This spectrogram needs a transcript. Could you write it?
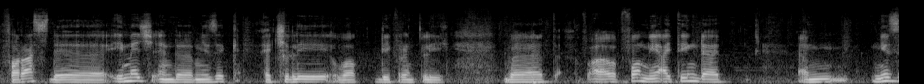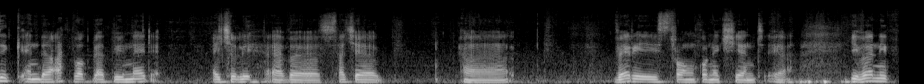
for us, the image and the music actually work differently. But uh, for me, I think that um, music and the artwork that we made actually have such a uh, very strong connection. Yeah. Even if,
